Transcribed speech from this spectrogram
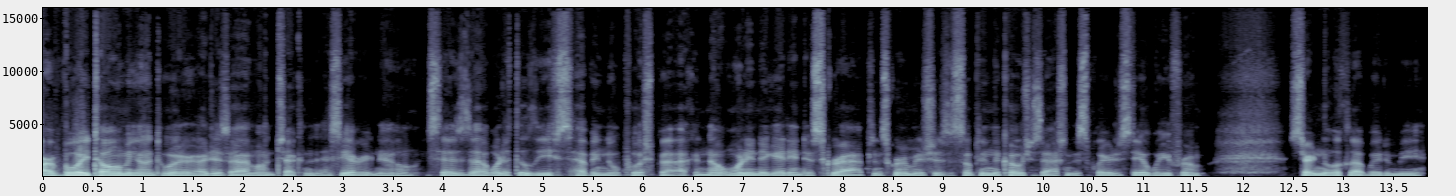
our boy told me on Twitter. I just I'm on checking. I see it right now. He says, uh, "What if the Leafs having no pushback and not wanting to get into scraps and skirmishes is something the coach is asking this player to stay away from? It's starting to look that way to me.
